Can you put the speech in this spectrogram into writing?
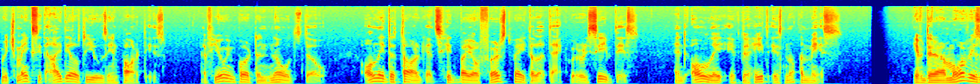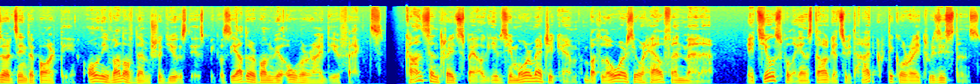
which makes it ideal to use in parties. A few important notes though. Only the targets hit by your first fatal attack will receive this, and only if the hit is not a miss. If there are more wizards in the party, only one of them should use this, because the other one will override the effects. Concentrate spell gives you more magic amp, but lowers your health and mana. It's useful against targets with high critical rate resistance.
